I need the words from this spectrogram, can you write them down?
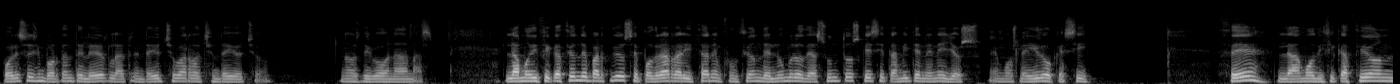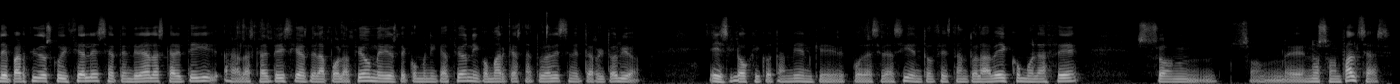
Por eso es importante leer la 38-88. No os digo nada más. La modificación de partidos se podrá realizar en función del número de asuntos que se tramiten en ellos. Hemos leído que sí. C. La modificación de partidos judiciales se atenderá a las, a las características de la población, medios de comunicación y comarcas naturales en el territorio es lógico también que pueda ser así. Entonces, tanto la B como la C son, son, eh, no son falsas.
